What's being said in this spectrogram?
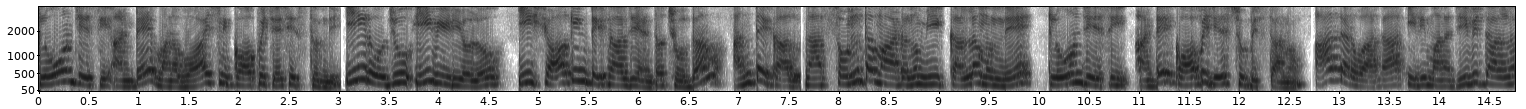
క్లోన్ చేసి అంటే మన వాయిస్ని కాపీ చేసి ఇస్తుంది. ఈ రోజు ఈ వీడియోలో ఈ షాకింగ్ టెక్నాలజీ ఏంటో చూద్దాం. అంతేకాదు నా సొంత మాటను మీ కళ్ళ ముందే క్లోన్ చేసి అంటే కాపీ చేసి చూపిస్తాను. ఆ తర్వాత ఇది మన జీవితాలను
